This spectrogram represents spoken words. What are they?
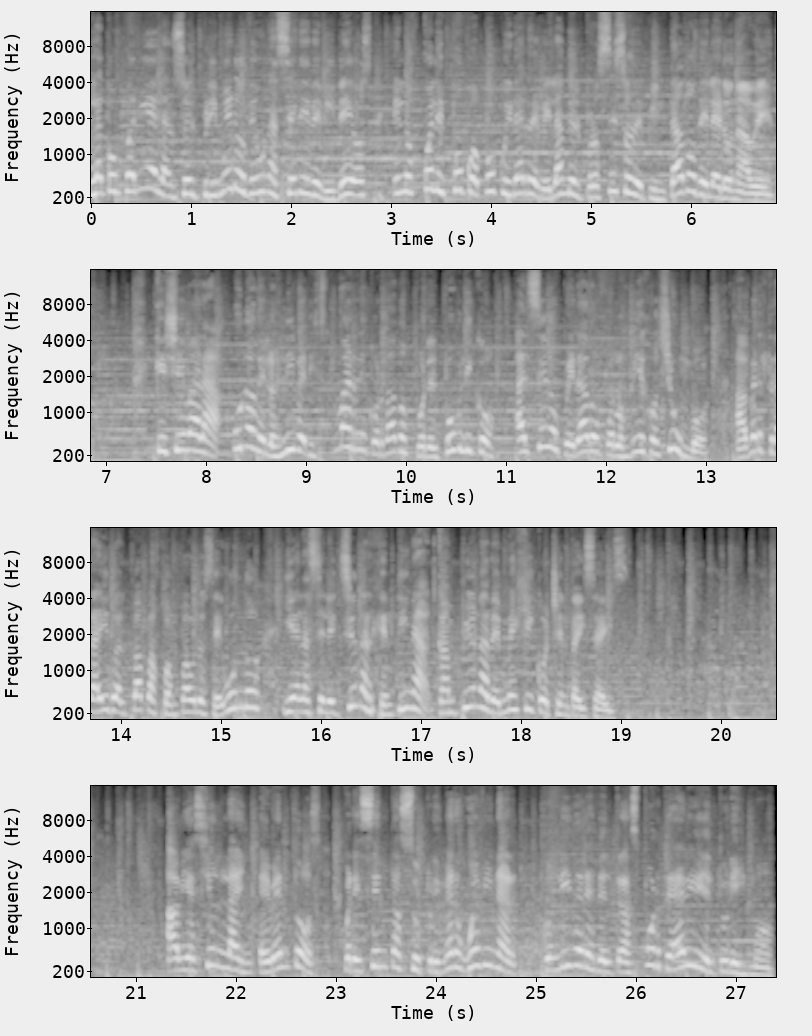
La compañía lanzó el primero de una serie de videos en los cuales poco a poco irá revelando el proceso de pintado de la aeronave que llevará uno de los liveries más recordados por el público al ser operado por los viejos Jumbo, haber traído al Papa Juan Pablo II y a la selección argentina campeona de México 86. Aviación Line Eventos presenta su primer webinar con líderes del transporte aéreo y el turismo.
